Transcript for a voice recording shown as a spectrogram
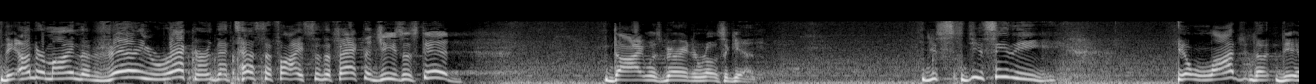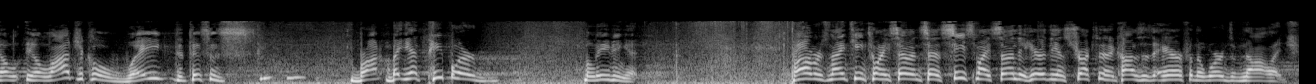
they undermine the very record that testifies to the fact that Jesus did die, was buried, and rose again. You, do you see the, illog- the, the illogical way that this is brought, but yet people are believing it. Proverbs 19:27 says, "Cease, my son, to hear the instruction that causes error from the words of knowledge."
